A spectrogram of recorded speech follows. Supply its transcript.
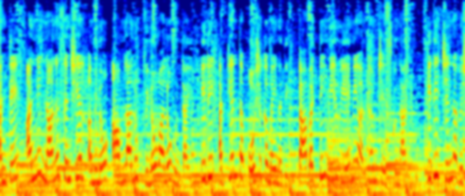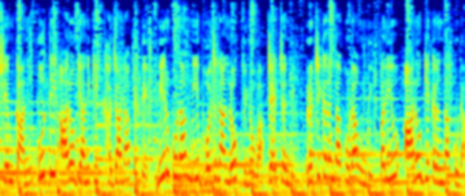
అంటే అన్ని నాన్ ఎసెన్షియల్ అమినో ఆమ్లాలు క్వినోవాలో ఉంటాయి. ఇది అత్యంత పోషకమైనది. కాబట్టి మీరు ఏమి అర్థం చేసుకున్నారు? ఇది చిన్న విషయం కానీ పూర్తి ఆరోగ్యానికి ఖజానా పెట్టే. మీరు కూడా మీ భోజనాల్లో క్వినోవా చేర్చండి రుచికరంగా కూడా ఉంది. మరియు ఆరోగ్యకరంగా కూడా.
